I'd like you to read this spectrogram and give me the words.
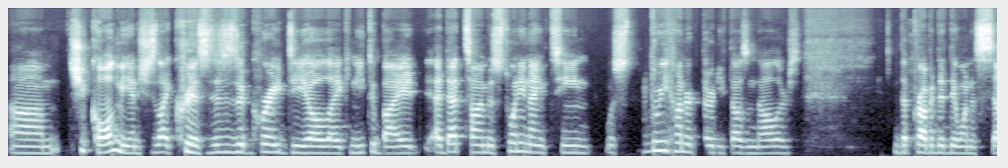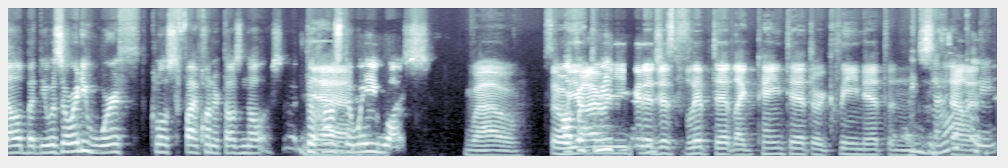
um, she called me and she's like, Chris, this is a great deal. Like, you need to buy it. At that time, it was 2019, was Mhm. three hundred thirty thousand dollars. The property that they want to sell, but it was already worth close to five hundred thousand dollars. The house, the way it was, Wow. So you are you could have just flipped it, like paint it or clean it and sell it. exactly,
